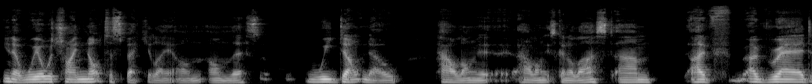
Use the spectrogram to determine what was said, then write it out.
you know, we always try not to speculate on on this. We don't know how long it, how long it's going to last. Um, I've I've read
